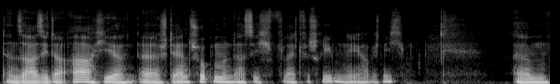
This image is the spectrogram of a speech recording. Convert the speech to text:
dann sah sie da, ah, hier äh, Sternschuppen und da hast ich vielleicht verschrieben. Nee, habe ich nicht. Ähm,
